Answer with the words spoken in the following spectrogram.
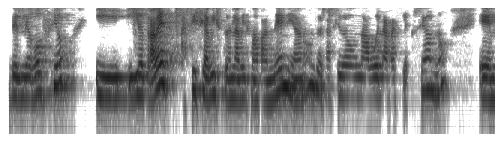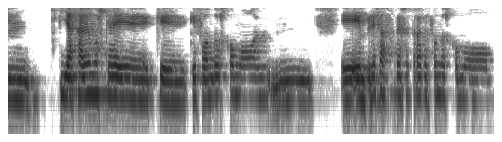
del negocio y, otra vez, así se ha visto en la misma pandemia, ¿no? Entonces ha sido una buena reflexión, ¿no? Em, ya sabemos que, fondos como mm, eh, empresas de gestoras de fondos como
